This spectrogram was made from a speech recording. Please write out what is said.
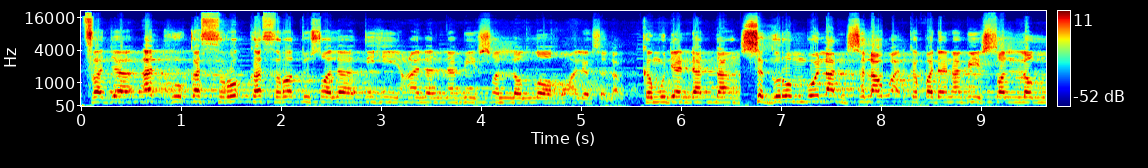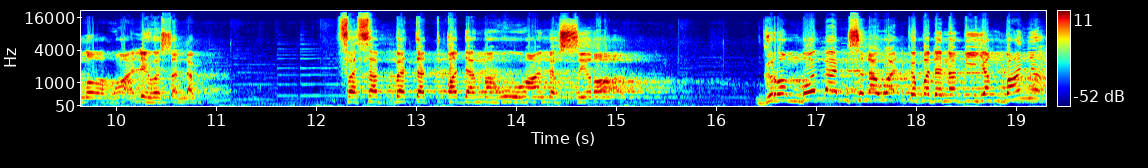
Faja'athu kathru kathratu salatihi ala nabi sallallahu alaihi wasallam. Kemudian datang segerombolan selawat kepada nabi sallallahu alaihi wasallam. Fathabbatat qadamahu ala sirat. Gerombolan selawat kepada nabi yang banyak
